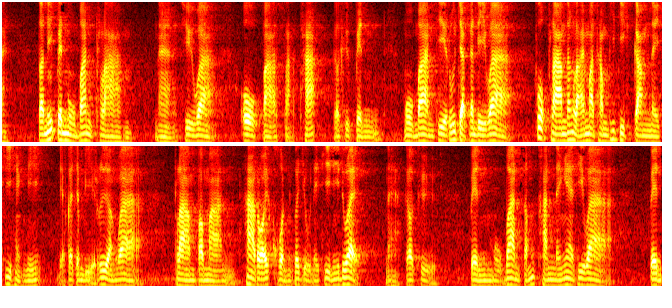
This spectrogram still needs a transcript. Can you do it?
นะตอนนี้เป็นหมู่บ้านพราหมณ์นะชื่อว่า โอปาสาทะก็คือเป็นหมู่บ้านที่รู้จักกันดีว่า พวกพราหมณ์ทั้งหลายมาทำพิธีกรรมในที่แห่งนี้ เดี๋ยวก็จะมีเรื่องว่า ราหมณ์ประมาณ 500 คนก็อยู่ในที่นี้ด้วยนะก็คือเป็นหมู่บ้านสำคัญในแง่ที่ว่าเป็น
